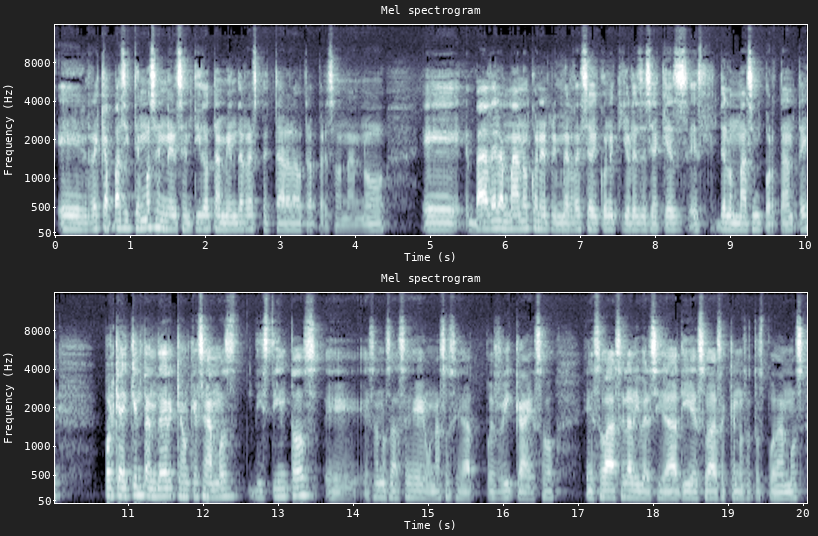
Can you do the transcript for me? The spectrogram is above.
eh, recapacitemos en el sentido también de respetar a la otra persona, no eh, va de la mano con el primer deseo y con el que yo les decía que es, es de lo más importante, porque hay que entender que aunque seamos distintos, eh, eso nos hace una sociedad pues rica, eso, eso hace la diversidad y eso hace que nosotros podamos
